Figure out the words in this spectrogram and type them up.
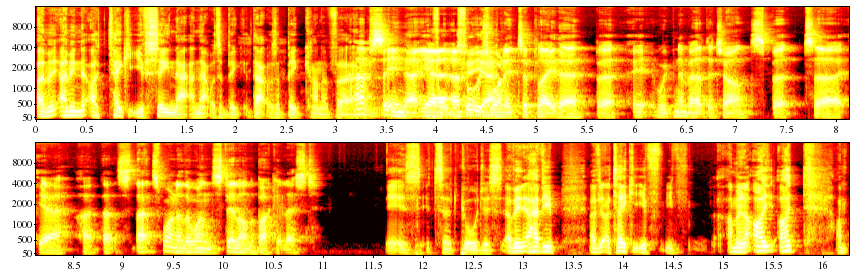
I mean, I mean, I take it you've seen that, and that was a big that was a big kind of. Um, I've seen that. Yeah, I've always yeah. wanted to play there, but it, we've never had the chance. But uh, yeah, I, that's that's one of the ones still on the bucket list. It is. It's a gorgeous. I mean, have you? I take it you've. you've I mean, I, I, I'm,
